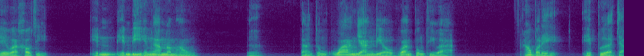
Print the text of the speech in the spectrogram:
ได้ว่าเขาสิ เห็นเห็นดีเห็นงามน้ำเฮาเออการตรงว่างอย่างเดียว ว่างตรงที่ว่าเฮาบ่ได้เหตุเพื่อจะ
